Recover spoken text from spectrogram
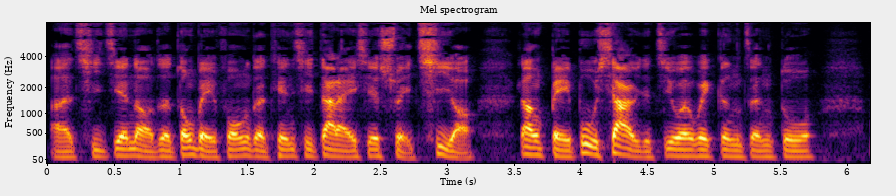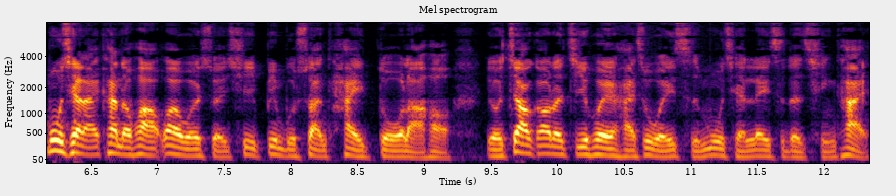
呃期间哦，这东北风的天气带来一些水汽哦，让北部下雨的机会会更增多。目前来看的话，外围水汽并不算太多了哈，有较高的机会还是维持目前类似的形态。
